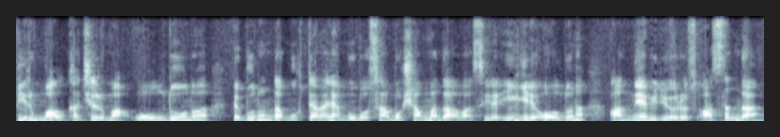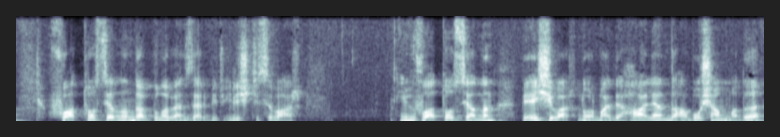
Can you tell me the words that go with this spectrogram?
bir mal kaçırma olduğunu ve bunun da muhtemelen bu boşa boşanma davasıyla ilgili olduğunu anlayabiliyoruz. Aslında Fuat Tosyalı'nın da buna benzer bir ilişkisi var. Şimdi Fuat Tosyan'ın bir eşi var normalde. Halen daha boşanmadı.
